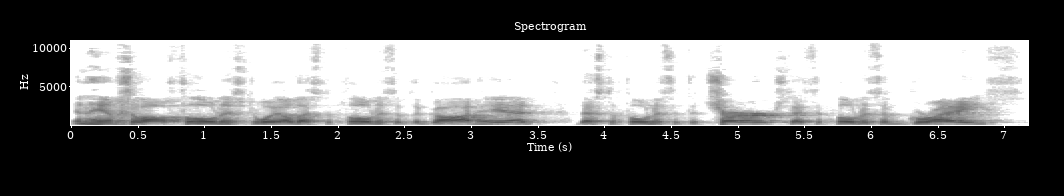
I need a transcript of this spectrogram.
In him shall all fullness dwell. That's the fullness of the Godhead. That's the fullness of the church. That's the fullness of grace.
